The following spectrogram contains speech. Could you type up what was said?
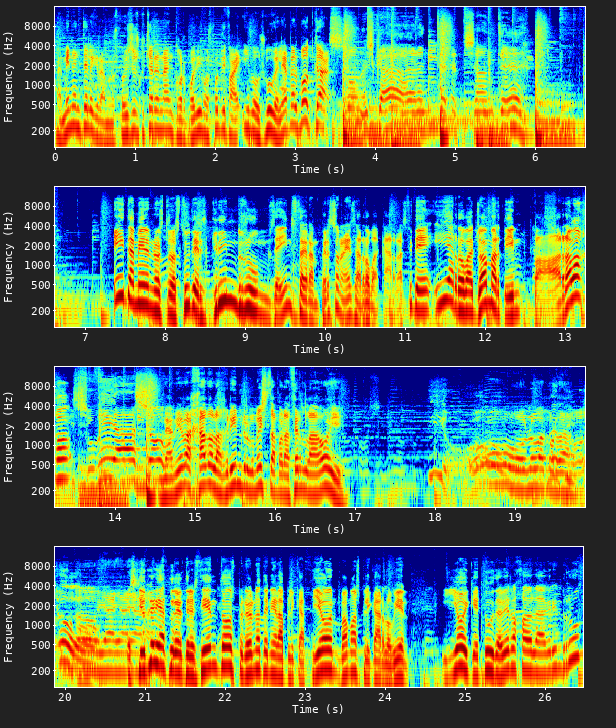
También en Telegram nos podéis escuchar en Anchor, Podimo, Spotify, Evox, Google y Apple Podcasts. Y también en nuestros twitters Green Rooms e Instagram personales, arroba carrasfide y arroba joanmartin barra baja. Me había bajado la Green Room esta para hacerla hoy. Oh, no me acordaba. Oh, ya, ya, es que yo quería hacer el 300, pero no tenía la aplicación. Vamos a explicarlo bien. Y hoy que tú te habías bajado la Green Room,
